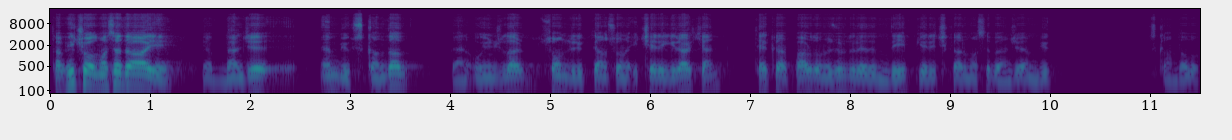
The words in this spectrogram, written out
Tabii hiç olmasa daha iyi. Ya bence en büyük skandal yani oyuncular son düdükten sonra içeri girerken tekrar pardon özür dilerim deyip geri çıkarması bence en büyük skandal o.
